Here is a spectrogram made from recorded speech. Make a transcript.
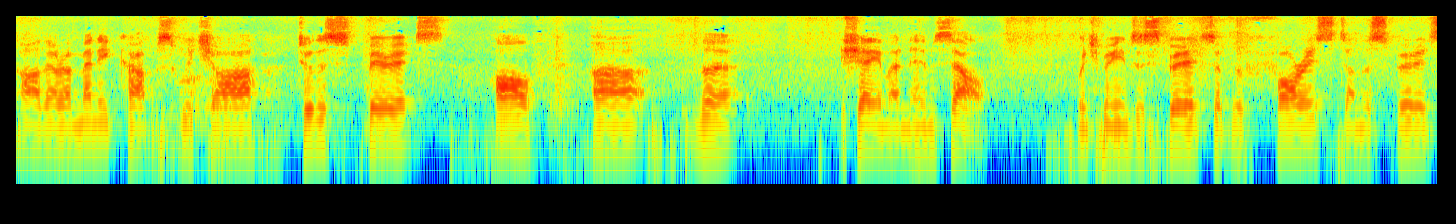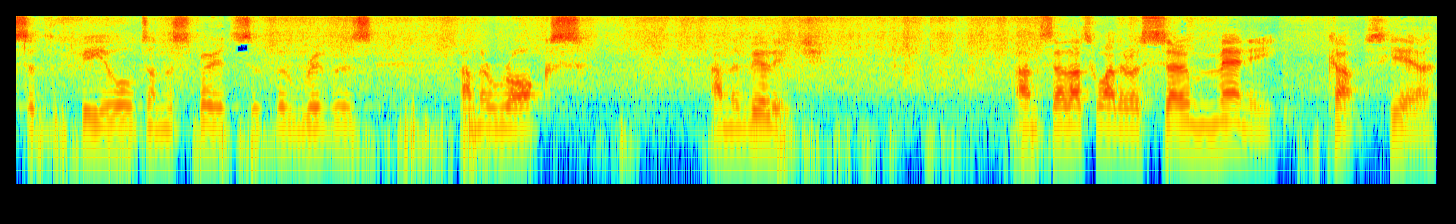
are there are many cups which are to the spirits of uh, the shaman himself which means the spirits of the forest and the spirits of the fields and the spirits of the rivers and the rocks and the village. And so that's why there are so many cups here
